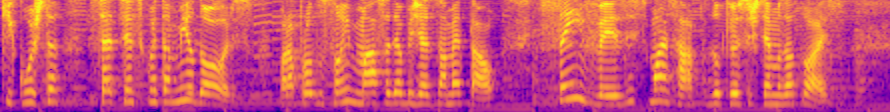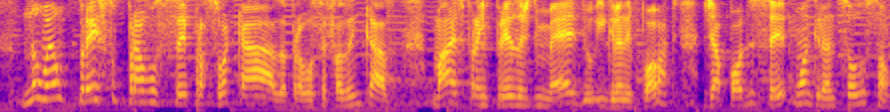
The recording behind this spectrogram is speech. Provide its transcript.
que custa 750 mil dólares para a produção em massa de objetos a metal, 100 vezes mais rápido do que os sistemas atuais não é um preço para você, para sua casa, para você fazer em casa, mas para empresas de médio e grande porte já pode ser uma grande solução.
